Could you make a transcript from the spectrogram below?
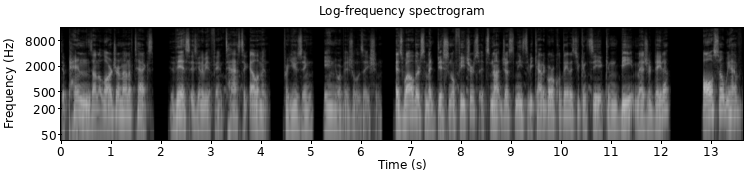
depends on a larger amount of text, this is going to be a fantastic element for using in your visualization. As well, there's some additional features. It's not just needs to be categorical data. As you can see, it can be measured data. Also, we have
